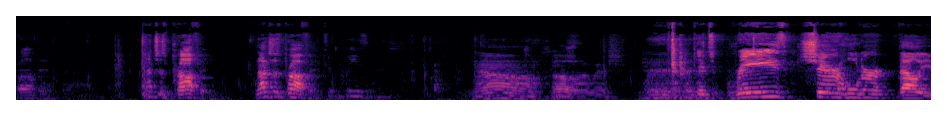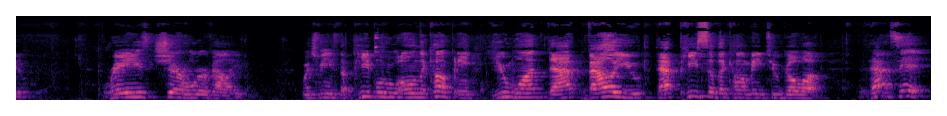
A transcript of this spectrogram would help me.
Profit. Not just profit. Not just profit. To please us. No. Oh, I wish. it's raise shareholder value. Raise shareholder value, which means the people who own the company, you want that value, that piece of the company to go up. That's it.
